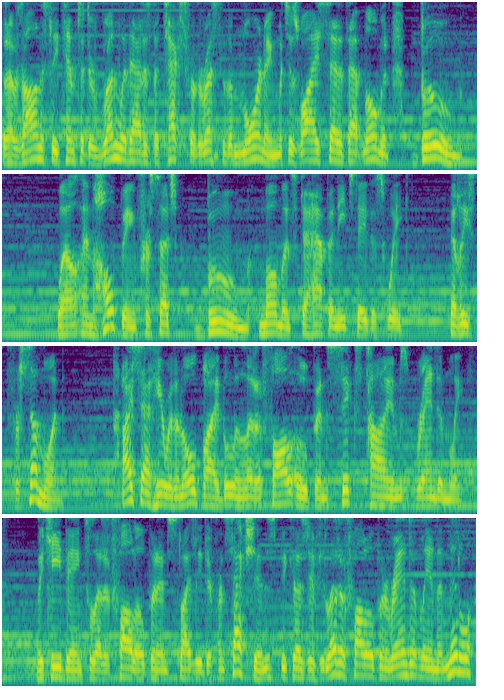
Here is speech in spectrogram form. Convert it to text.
that I was honestly tempted to run with that as the text for the rest of the morning, which is why I said at that moment, boom well, I'm hoping for such boom moments to happen each day this week, at least for someone. I sat here with an old Bible and let it fall open six times randomly. The key being to let it fall open in slightly different sections, because if you let it fall open randomly in the middle,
